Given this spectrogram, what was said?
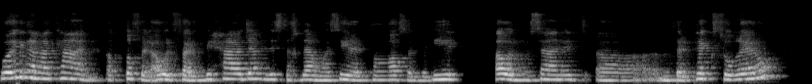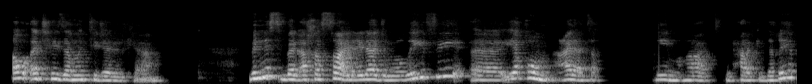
وإذا ما كان الطفل أو الفرد بحاجة لاستخدام وسيلة للتواصل بديل أو المساند آه، مثل بيكس وغيره أو أجهزة منتجة للكلام. بالنسبة لأخصائي العلاج الوظيفي آه، يقوم على تقييم مهارات الحركة الدقيق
